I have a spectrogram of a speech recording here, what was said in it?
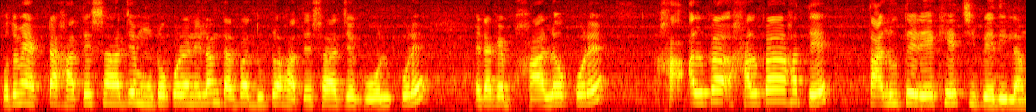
প্রথমে একটা হাতের সাহায্যে মুটো করে নিলাম, তারপর দুটো হাতের সাহায্যে গোল করে এটাকে ভালো করে হালকা হালকা হাতে তালুতে রেখে চিপে দিলাম।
